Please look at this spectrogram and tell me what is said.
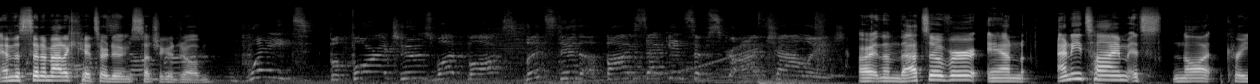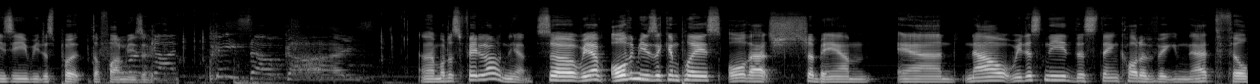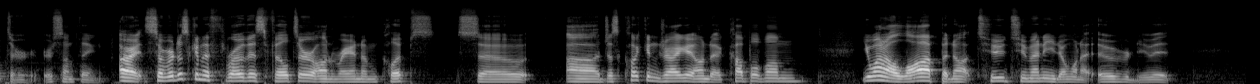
And the cinematic hits are doing such a good job. Wait! Before I choose what box, let's do the five second subscribe challenge. All right, and then that's over. And anytime it's not crazy, we just put the fun music. Peace out, guys. And then we'll just fade it out in the end. So we have all the music in place, all that shabam. And now we just need this thing called a vignette filter or something. All right, so we're just gonna throw this filter on random clips. So uh, just click and drag it onto a couple of them. You want a lot, but not too, too many. You don't want to overdo it.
